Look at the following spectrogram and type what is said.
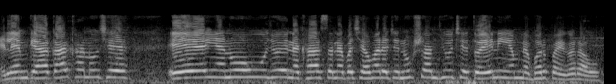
એટલે એમ કે આ કારખાનું છે એ અહીંયા ન હોવું જોઈએ ને ખાસ અને પછી અમારે જે નુકસાન થયું છે તો એની અમને ભરપાઈ કરાવો.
